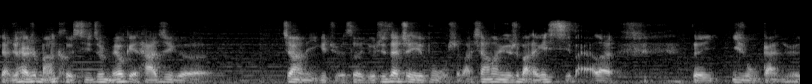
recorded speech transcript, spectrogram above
感觉还是蛮可惜，就是没有给他这个这样的一个角色，尤其在这一部是吧，相当于是把他给洗白了的一种感觉。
